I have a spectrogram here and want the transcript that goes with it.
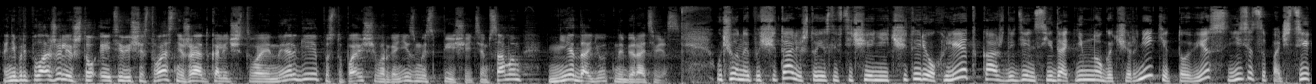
Они предположили, что эти вещества снижают количество энергии, поступающей в организм из пищи, и тем самым не дают набирать вес. Ученые посчитали, что если в течение четырех лет каждый день съедать немного черники, то вес снизится почти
